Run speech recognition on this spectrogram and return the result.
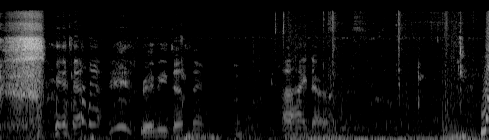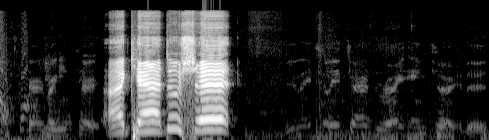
really, Justin? Oh, hi, Daryl. No, fuck Turned right you. into it. I can't do shit. You literally turned right into it, dude.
